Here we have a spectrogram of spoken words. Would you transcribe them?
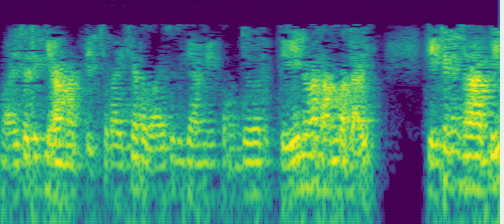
වයසට ගියාමත් එච්චරයි කියලා වයසට ගියාම මේක හොඳට පේනවා සම්මතයි. ඒක නිසා අපි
